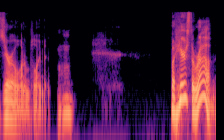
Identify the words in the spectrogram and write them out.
zero unemployment. Mm-hmm. But here's the rub.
